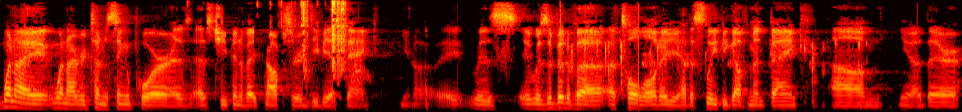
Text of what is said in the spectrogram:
when I when I returned to Singapore as, as chief innovation officer at DBS Bank, you know, it was it was a bit of a, a tall order. You had a sleepy government bank. Um, you know, their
